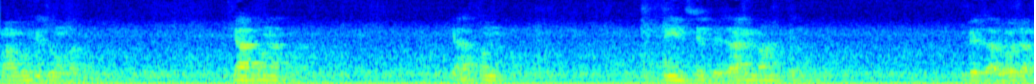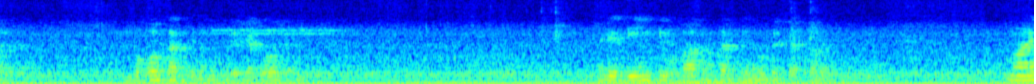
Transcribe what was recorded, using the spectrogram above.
مانگو گی دوں گا تم کیا تم کیا تم دین سے بیزاری مانگتے ہو؟ بیزار ہو جاؤ۔ بخول کرتے ہو، بے شک ہو جاؤ۔ میرے دین کی مخاطب کرتے ہو، بے شک کرو تمہارے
